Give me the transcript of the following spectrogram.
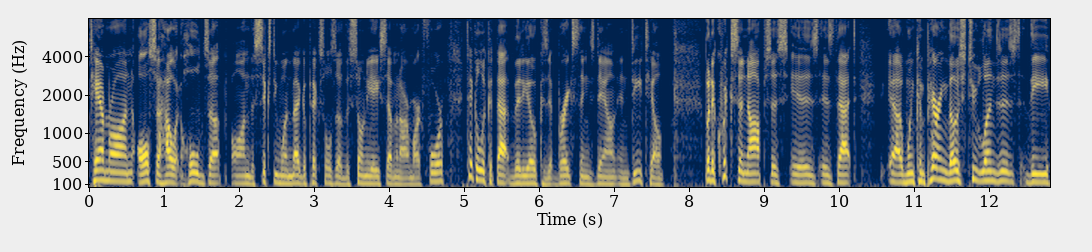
Tamron, also how it holds up on the 61 megapixels of the Sony a7R Mark IV, take a look at that video because it breaks things down in detail. But a quick synopsis is, is that uh, when comparing those two lenses, the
